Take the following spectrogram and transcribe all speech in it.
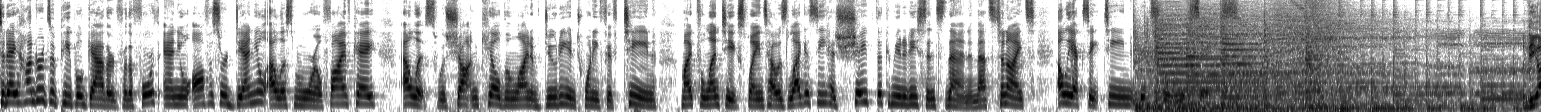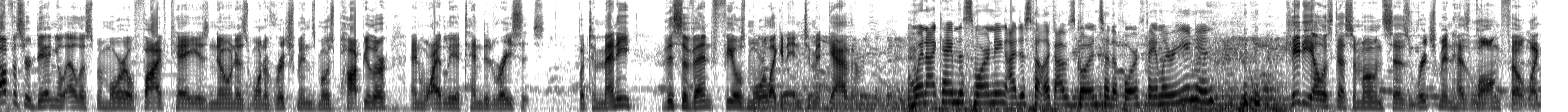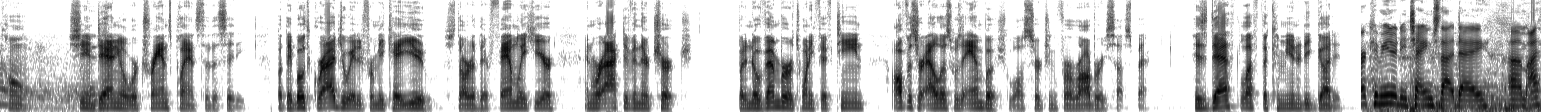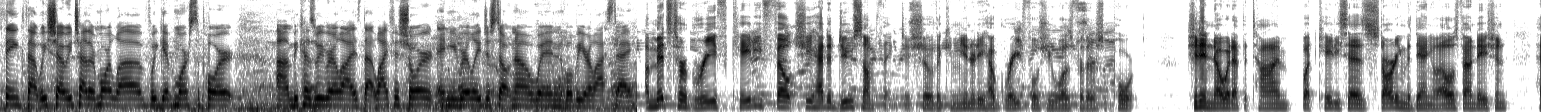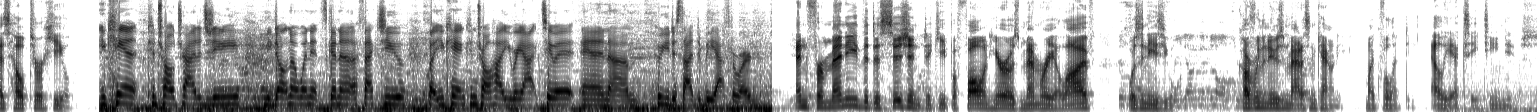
Today, hundreds of people gathered for the fourth annual Officer Daniel Ellis Memorial 5K. Ellis was shot and killed in the line of duty in 2015. Mike Valenti explains how his legacy has shaped the community since then. And that's tonight's LEX 18 Big Story at 6. The Officer Daniel Ellis Memorial 5K is known as one of Richmond's most popular and widely attended races. But to many, this event feels more like an intimate gathering. When I came this morning, I just felt like I was going to the fourth family reunion. Katie Ellis DeSimone says Richmond has long felt like home. She and Daniel were transplants to the city, but they both graduated from EKU, started their family here, and were active in their church. But in November of 2015, Officer Ellis was ambushed while searching for a robbery suspect. His death left the community gutted. Our community changed that day. Um, I think that we show each other more love, we give more support, um, because we realize that life is short and you really just don't know when will be your last day. Amidst her grief, Katie felt she had to do something to show the community how grateful she was for their support. She didn't know it at the time, but Katie says starting the Daniel Ellis Foundation has helped her heal. You can't control tragedy, you don't know when it's going to affect you, but you can control how you react to it and um, who you decide to be afterward. And for many, the decision to keep a fallen hero's memory alive was an easy one. Covering the news in Madison County, Mike Valenti, LEX 18 News.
